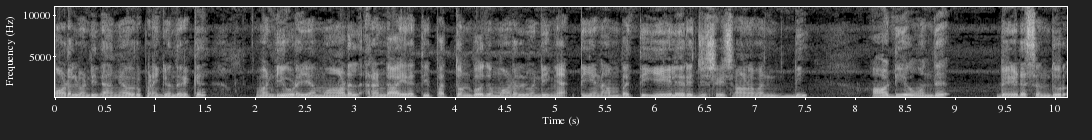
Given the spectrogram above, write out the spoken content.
model வண்டி தாங்க விற்பனைக்கு வந்திருக்கு. வண்டியுடைய மாடல் ரெண்டாயிரத்தி பத்தொன்பது மாடல் வண்டிங்க. டிஎன் ஐம்பத்தி ஏழு ரெஜிஸ்ட்ரேஷனான வண்டி. ஆடியோ வந்து வேடசந்தூர்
